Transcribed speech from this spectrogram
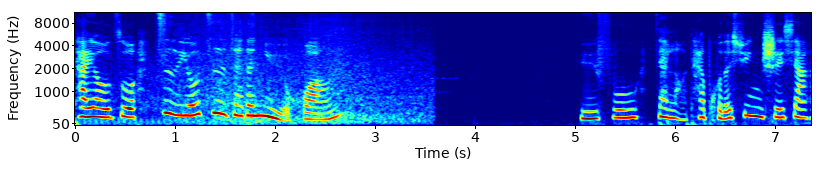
她要做自由自在的女皇。渔夫在老太婆的训斥下，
